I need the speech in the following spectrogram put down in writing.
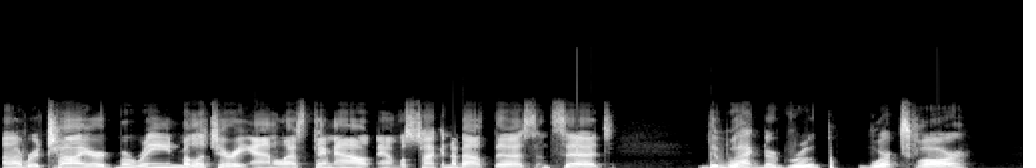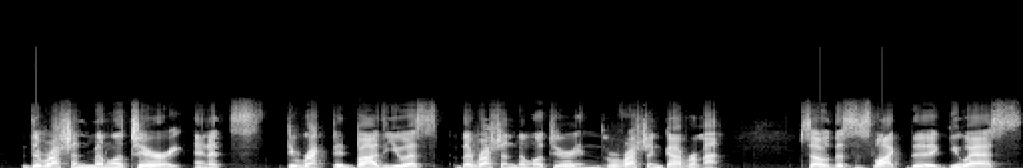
a retired Marine military analyst, came out and was talking about this and said the Wagner group works for the Russian military and it's directed by the US, the Russian military and the Russian government. So this is like the US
